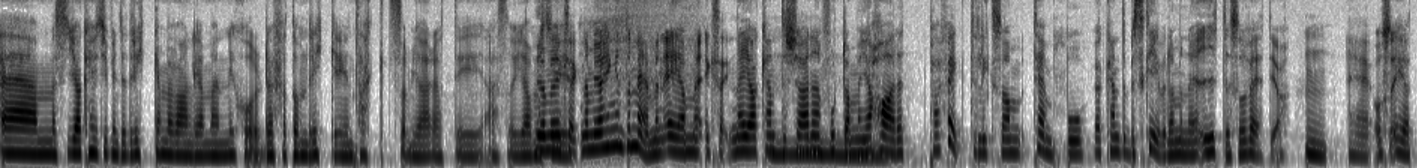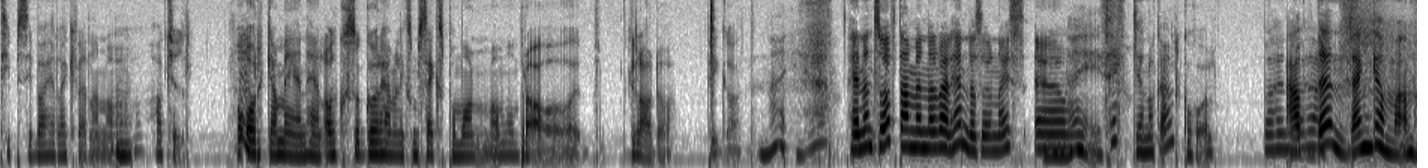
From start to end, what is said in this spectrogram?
Ehm, så jag kan ju typ inte dricka med vanliga människor därför att de dricker i en takt som gör att det alltså jag måste Ja, men ju- exakt. Nej, men jag hänger inte med, men är jag med, exakt. Nej, jag kan inte köra den fortare, men jag har ett perfekt liksom, tempo. Jag kan inte beskriva det, men när jag är ute så vet jag. Mm. Eh, och så är jag tipsig bara hela kvällen och har kul. Och orkar med en hel, och så går hem liksom sex på morgonen och mår bra och glad och pigg och allt. Nice. Händer inte så ofta, men när det väl händer så är det nice. Um, Nice. Tecken och alkohol. Vad händer Ja, här? den, den kan man.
